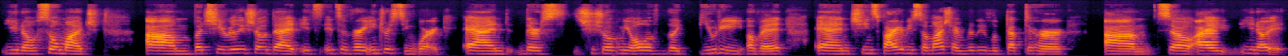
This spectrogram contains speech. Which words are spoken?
you know so much. Um, but she really showed that it's it's a very interesting work, and there's she showed me all of the like, beauty of it, and she inspired me so much. I really looked up to her. Um, so I you know it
